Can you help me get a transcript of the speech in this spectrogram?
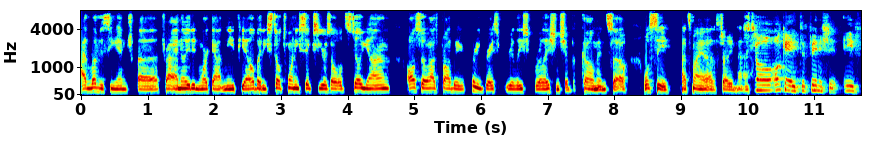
I'd love to see him uh, try. I know he didn't work out in the EPL, but he's still 26 years old, still young. Also has probably a pretty great relationship with Koeman. So we'll see. That's my uh, starting nine. So okay, to finish it, if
